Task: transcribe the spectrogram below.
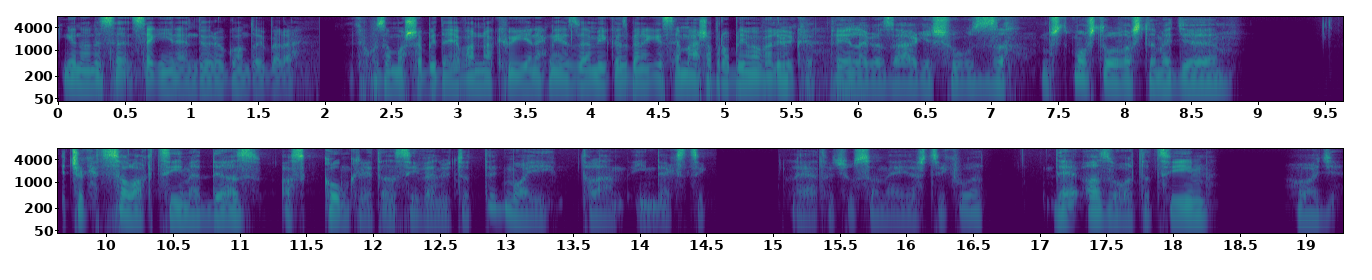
Igen, de szegény rendőrök gondolj bele. Húzamosabb ideje vannak hülyének nézve, miközben egészen más a probléma velük. Őket tényleg az ág is húzza. Most, most olvastam egy, csak egy szalag címet, de az, az konkrétan szíven ütött. Egy mai, talán index cikk. Lehet, hogy 24-es cikk volt. De az volt a cím, hogy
